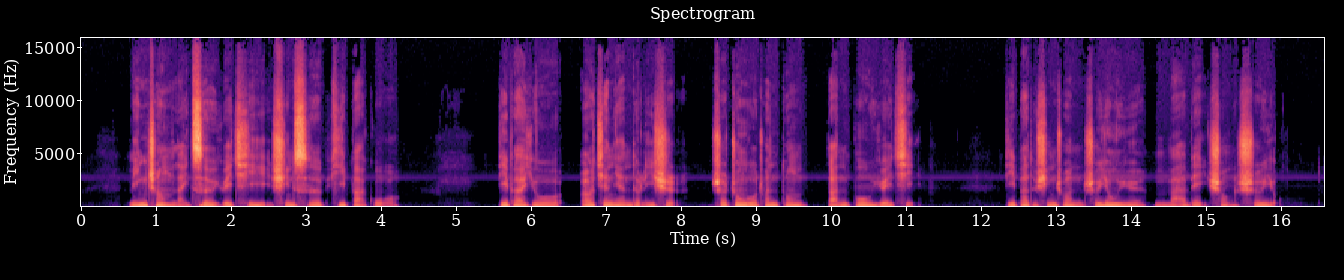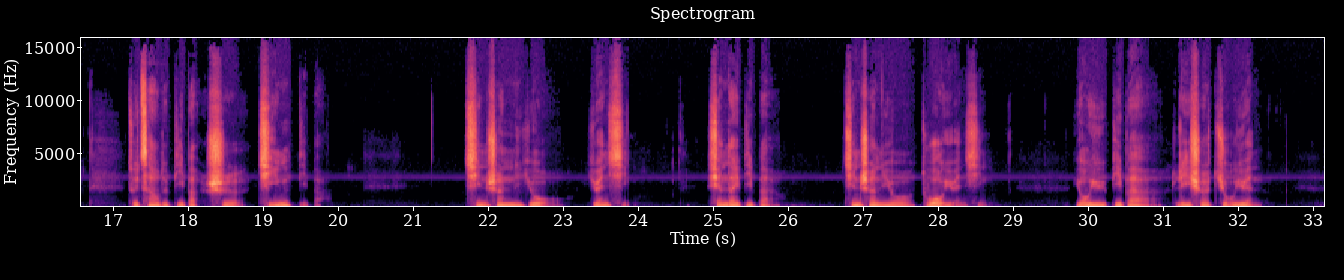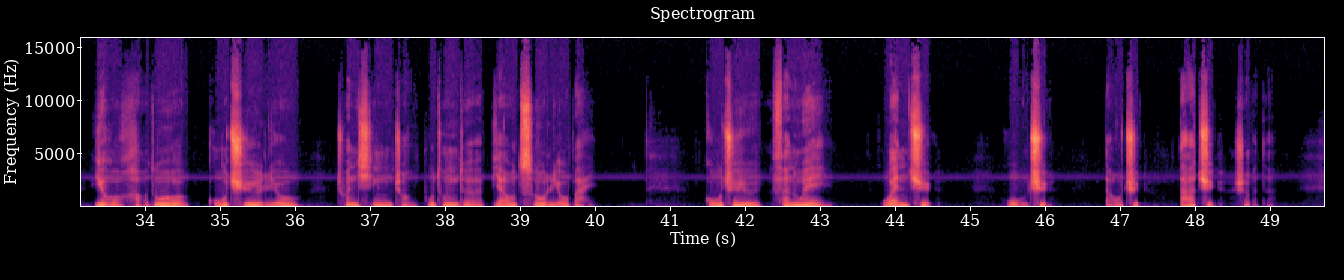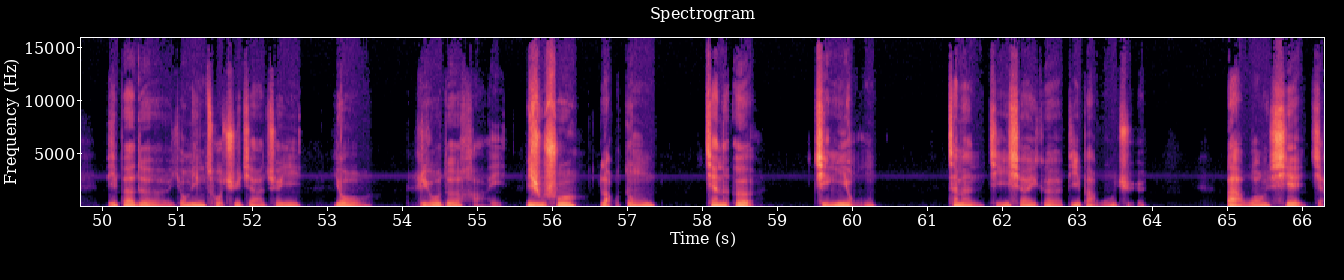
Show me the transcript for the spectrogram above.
名称来自乐器形似琵琶国琵琶有二千年的历史是中国传统弹拨乐器。琵琶的形状是用于马背上使用。最早的琵琶是金琵琶，琴身有圆形。现代琵琶琴身有椭圆形。由于琵琶历史久远，有好多古曲流传形成不同的标奏流派。古曲分为文曲、武曲。道曲、大曲什么的。琵琶的有名作曲家之一有刘德海，比如说老董、江娥、金庸。咱们记下一个琵琶舞曲《霸王卸甲》。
